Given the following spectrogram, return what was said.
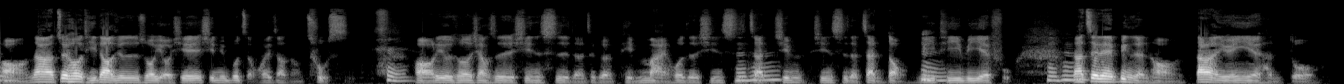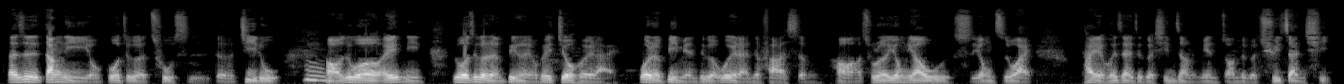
哦，那最后提到就是说，有些心律不整会造成猝死，是。哦，例如说像是心室的这个频脉或者心室颤、嗯、心心室的颤动 VT-VF，嗯、那这类病人哈、哦，当然原因也很多，但是当你有过这个猝死的记录，嗯，哦，如果诶你如果这个人病人有被救回来，为了避免这个未来的发生，哦，除了用药物使用之外，他也会在这个心脏里面装这个去颤器。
